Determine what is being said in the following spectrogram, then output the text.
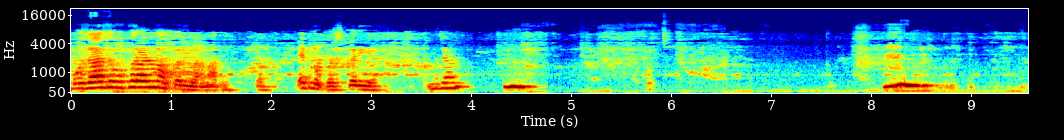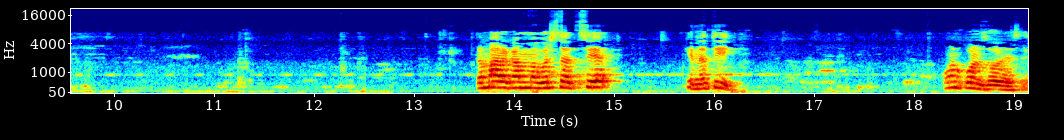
બહુ જાજુ ફરાળ ન કર્યું અમારે એટલું બસ કરીએ. સમજાણ? તમારા ગામમાં વરસાદ છે કે નથી? કોણ કોણ જોવે છે?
